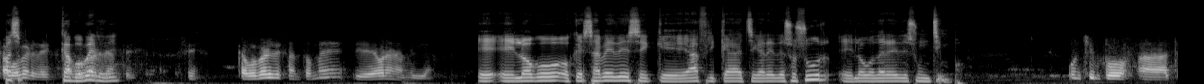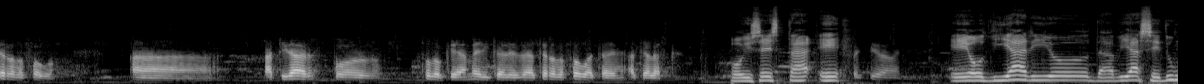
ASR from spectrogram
Cabo, Verde, Cabo, Cabo Verde. Verde sí. Cabo Verde, São Tomé e agora Namibia. E, e logo o que sabedes é que África chegaredes ao sur e logo daredes un chimpo. Un chimpo á Terra do Fogo. A, a tirar por, todo que é América desde a Terra do Fogo até, até Alaska. Pois esta é é o diario da viaxe dun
